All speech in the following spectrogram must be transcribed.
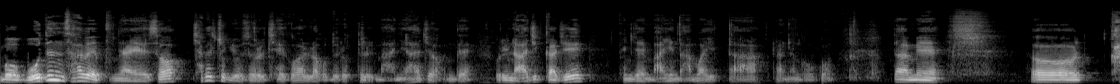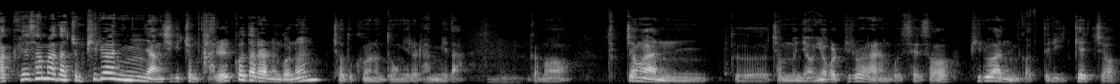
뭐 모든 사회 분야에서 차별적 요소를 제거하려고 노력들을 많이 하죠. 근데 우리는 아직까지 굉장히 많이 남아 있다라는 거고. 그다음에 어, 각 회사마다 좀 필요한 양식이 좀 다를 거다라는 거는 저도 그거는 동의를 합니다. 그러니까 뭐 특정한 그 전문 영역을 필요로 하는 곳에서 필요한 것들이 있겠죠.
